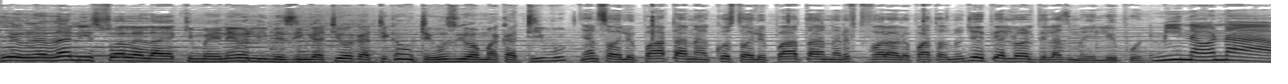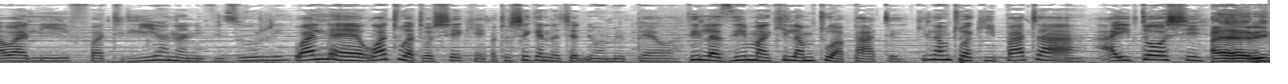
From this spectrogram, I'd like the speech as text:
Je, unadhani swala la kimaeneo limezingatiwa katika uteuzi wa makatibu? Nyanza walipata na Coast walipata na Rift Valley walipata. Unajua pia loyalty lazima ilipwe. mi naona walifuatilia na ni vizuri wale watu watosheke watosheke na chenye wamepewa si lazima kila mtu apate kila mtu akiipata haitoshi Aya,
